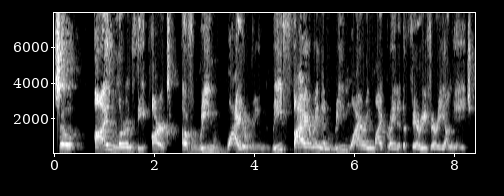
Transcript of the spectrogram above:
So I learned the art of rewiring, refiring, and rewiring my brain at a very, very young age,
